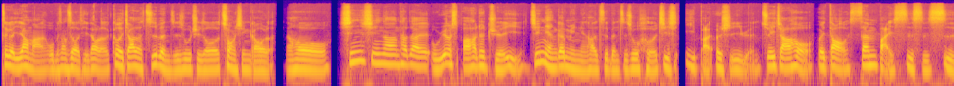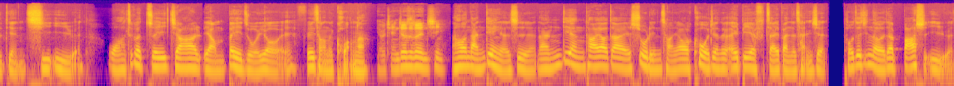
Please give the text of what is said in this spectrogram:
这个一样嘛？我们上次有提到了各家的资本支出其实都创新高了。然后新兴呢，它在五月二十八号就决议，今年跟明年它的资本支出合计是一百二十亿元，追加后会到三百四十四点七亿元。哇，这个追加两倍左右，诶，非常的狂啊！有钱就是任性。然后南电也是，南电它要在树林厂要扩建这个 ABF 载板的产线，投资金额在八十亿元。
